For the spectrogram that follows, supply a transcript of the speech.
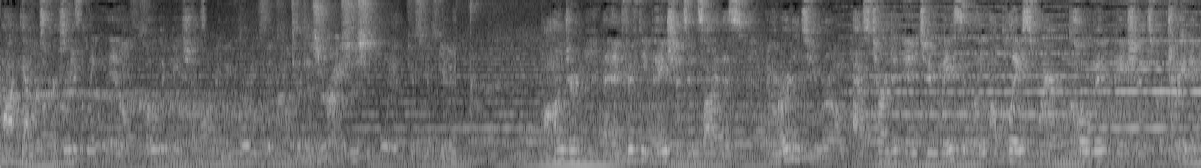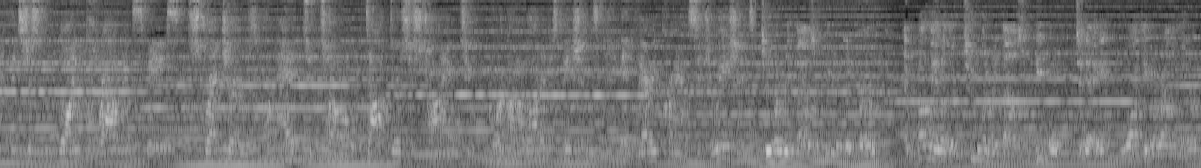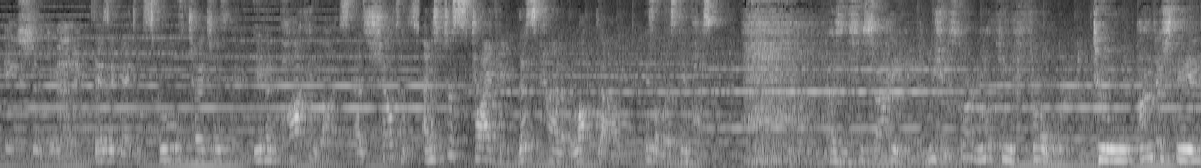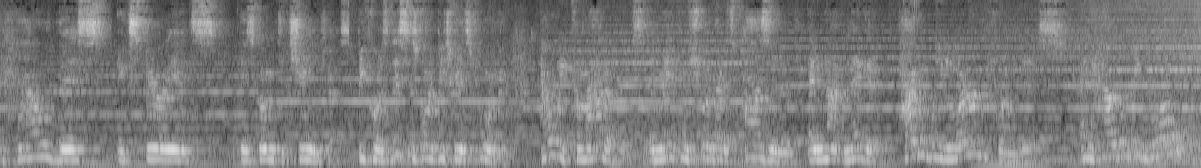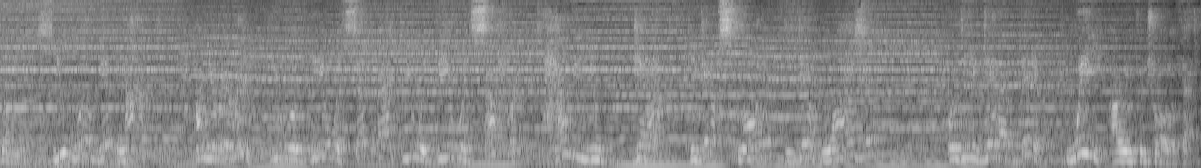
lockdown restrictions. COVID patients. 150 patients inside this emergency room has turned it into basically a place where COVID patients are treated. It's just one crowded space, stretchers from head to toe, doctors just trying to work on a lot of these patients in very cramped situations. 200,000 people confirmed, and probably another 200,000 people today walking around that are asymptomatic. Designated schools, churches, even parking lots as shelters. And it's just striking. This kind of lockdown is almost impossible. As a society, we should start looking forward to understand how this experience is going to change us because this is going to be transformative. How we come out of this and making sure that it's positive and not negative. How do we learn from this? And how do we grow from this? You will get knocked on your rear end. You will deal with setback. You will deal with suffering. How do you get up? Do you get up smarter? Do you get up wiser? Or do you get up bitter? We are in control of that.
